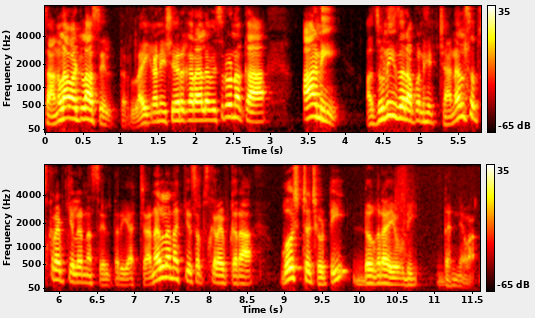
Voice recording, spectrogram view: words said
चांगला वाटला असेल तर लाईक आणि शेअर करायला विसरू नका. आणि अजूनही जर आपण हे चॅनल सबस्क्राईब केलं नसेल तर या चॅनलला नक्की सबस्क्राईब करा. गोष्ट छोटी डोंगरा एवढी धन्यवाद.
